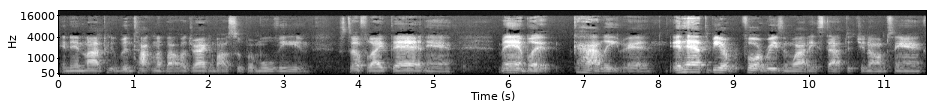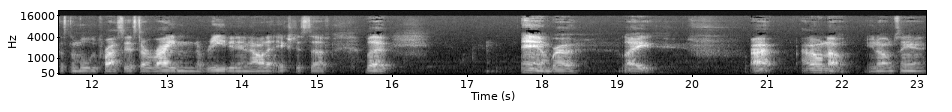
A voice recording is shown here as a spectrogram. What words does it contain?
And then a lot of people been talking about a Dragon Ball Super movie and stuff like that. And man, but golly, man, it had to be a, for a reason why they stopped it. You know what I'm saying? Because the movie process, the writing, the reading, and all that extra stuff. But man, bro, like I I don't know. You know what I'm saying?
